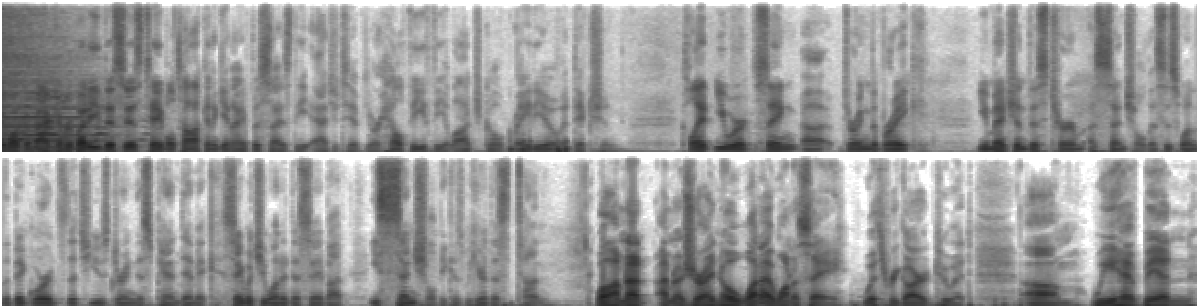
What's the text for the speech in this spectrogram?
Hey, welcome back, everybody. This is Table Talk, and again, I emphasize the adjective your healthy theological radio addiction. Clint, you were saying uh, during the break, you mentioned this term essential. This is one of the big words that's used during this pandemic. Say what you wanted to say about essential, because we hear this a ton. Well, I'm not. I'm not sure I know what I want to say with regard to it. Um, we have been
